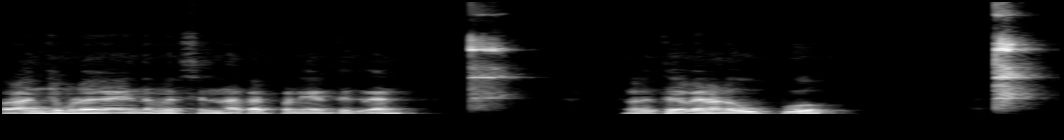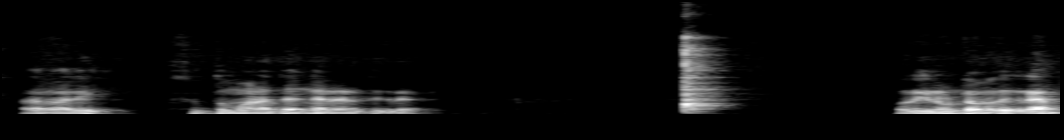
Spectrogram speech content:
ஒரு அஞ்சு மிளகாய் இந்த மாதிரி சின்ன நான் கட் பண்ணி எடுத்துக்கிறேன். எங்களுக்கு தேவையான அளவு உப்பு. அது மாதிரி சுத்தமான தேங்காய் எண்ணெய் எடுத்துக்கிறேன். ஒரு இருநூற்றம்பது கிராம்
